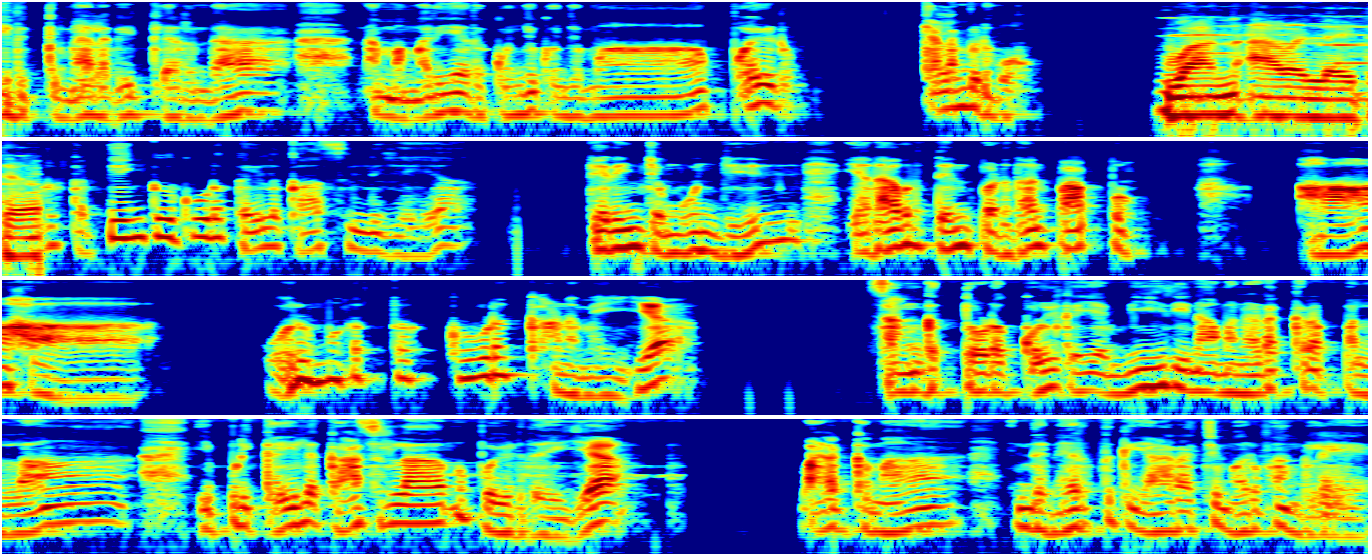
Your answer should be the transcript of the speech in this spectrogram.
இதுக்கு மேலே வீட்டில் இருந்தால் நம்ம மரியாதை கொஞ்சம் கொஞ்சமாக போயிடும். கிளம்பிடுவோம். Hour later. ஒரு கட்டிங்க்கு கூட கையில் காசு இல்லையா தெரிஞ்ச மூஞ்சி ஏதாவது தென்படுதான்னு பார்ப்போம். ஆஹா ஒரு முகத்தை கூட காணமையா? சங்கத்தோட கொள்கையை மீறி நாம் நடக்கிறப்பெல்லாம் இப்படி கையில் காசு இல்லாமல் போயிடுது ஐயா வழக்கமாக இந்த நேரத்துக்கு யாராச்சும் வருவாங்களே?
